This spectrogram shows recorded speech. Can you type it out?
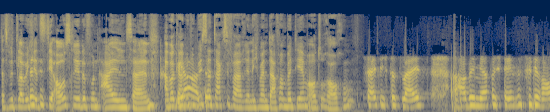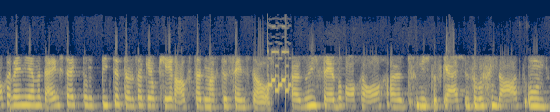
Das wird, glaube ich, jetzt die Ausrede von allen sein. Aber Gabi, Ja, du bist ja Taxifahrerin. Ich meine, darf man bei dir im Auto rauchen? Seit ich das weiß, habe ich mehr Verständnis für die Raucher. Wenn jemand einsteigt und bittet, dann sage ich, okay, rauchst halt, mach das Fenster auf. Also ich selber rauche auch, halt nicht das gleiche, sowas in der Art. Und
